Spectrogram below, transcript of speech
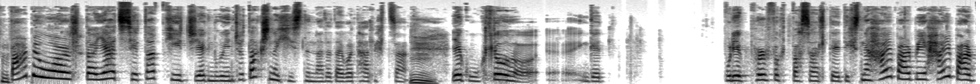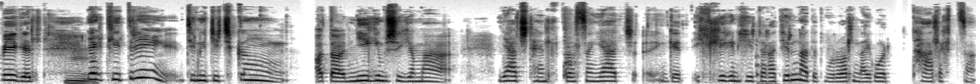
Barbie World-о яаж setup хийж яг нөгөө introduction-а хийсэн нь надад айгуу таалагдсан. Яг өглөө э, ингээд бүр яг perfect басаал те тэгснэ hi Barbie hi Barbie гэл яг тэдний тэр нэг жижигхэн одоо нийгэм шиг юм а яаж танилцуулсан яаж ингээд эхлэлийг нь хийж байгаа тэр надад бүр бол айгуу таалагдсан.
